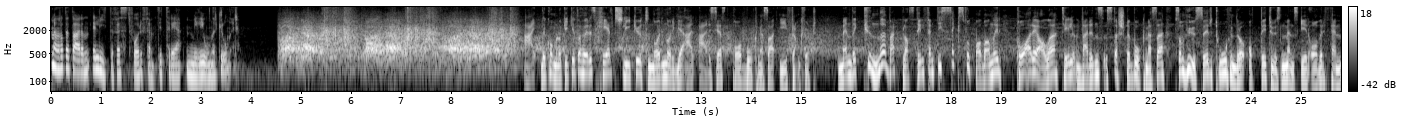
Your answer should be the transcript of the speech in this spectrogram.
mener at dette er en elitefest for 53 millioner kroner. Nei, det kommer nok ikke til å høres helt slik ut når Norge er æresgjest på bokmessa i Frankfurt. Men det kunne vært plass til 56 fotballbaner på arealet til verdens største bokmesse, som huser 280 000 mennesker over fem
